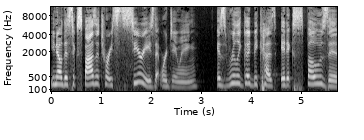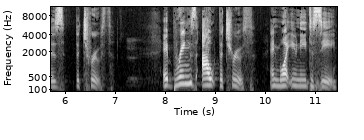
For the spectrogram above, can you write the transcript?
you know, this expository series that we're doing is really good because it exposes the truth. It brings out the truth and what you need to see.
